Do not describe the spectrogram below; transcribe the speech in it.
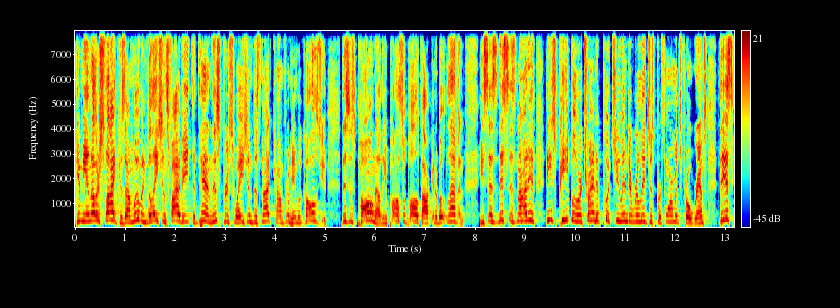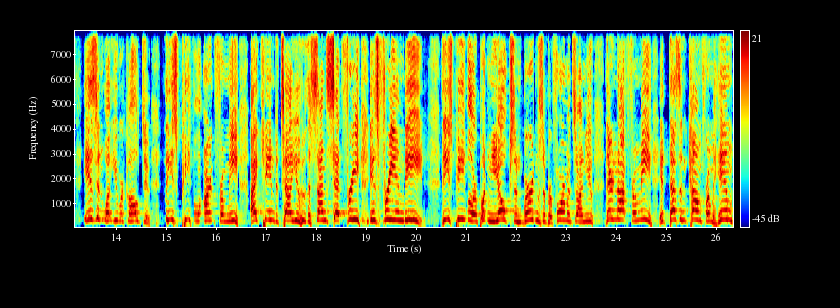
Give me another slide because I'm moving. Galatians 5 8 to 10. This persuasion does not come from him who calls you. This is Paul now, the Apostle Paul talking about leaven. He says, This is not it. These people who are trying to put you into religious performance programs, this isn't what you were called to. These people aren't from me. I came to tell you who the Son set free is free indeed. These people are putting yokes and burdens of performance on you. They're not from me. It doesn't come from him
